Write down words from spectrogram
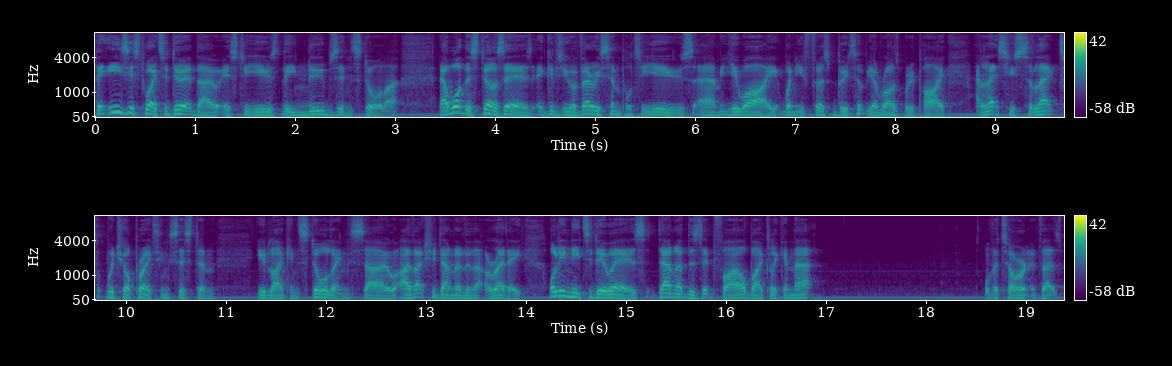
The easiest way to do it though is to use the Noobs installer. Now, what this does is it gives you a very simple to use um, UI when you first boot up your Raspberry Pi and lets you select which operating system you'd like installing. So I've actually downloaded that already. All you need to do is download the zip file by clicking that or the torrent if that's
